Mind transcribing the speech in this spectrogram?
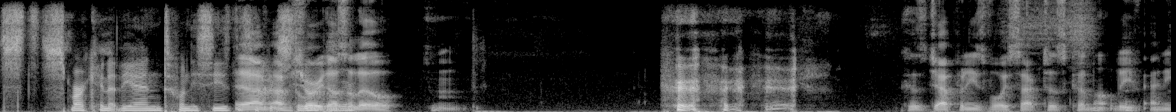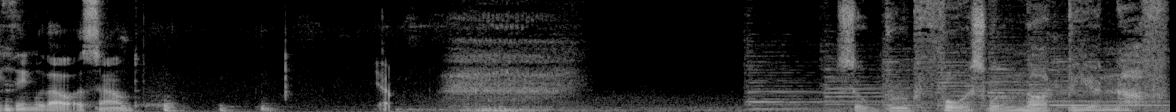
smirking at the end when he sees the Yeah, I'm, I'm sure he does a there. little. hmm. Because Japanese voice actors cannot leave anything without a sound. So brute force will not be enough.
